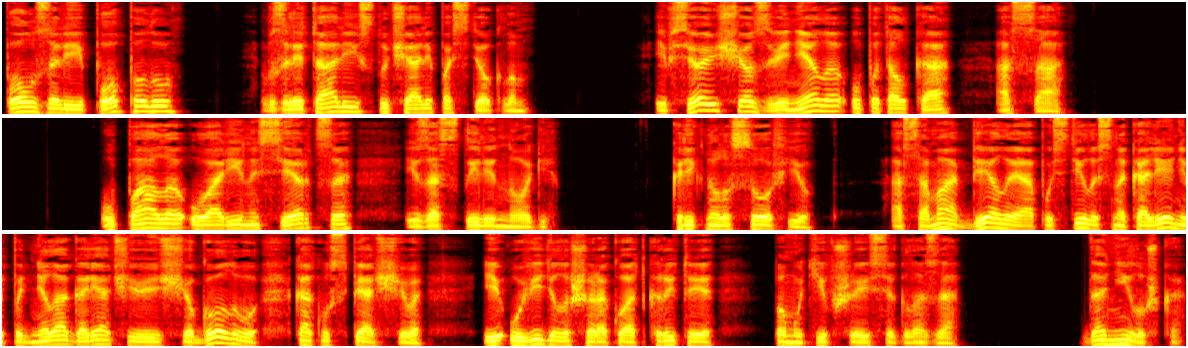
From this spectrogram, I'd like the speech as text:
ползали и по полу, взлетали и стучали по стеклам. И все еще звенело у потолка оса. Упало у Арины сердце, и застыли ноги. Крикнула Софью, а сама, белая, опустилась на колени, подняла горячую еще голову, как у спящего, и увидела широко открытые, помутившиеся глаза. «Данилушка!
